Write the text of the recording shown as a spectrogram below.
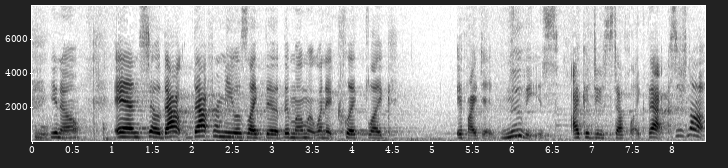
Hmm. You know. And so that that for me was like the the moment when it clicked. Like, if I did movies, I could do stuff like that. Because there's not,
